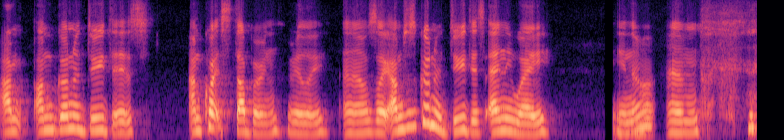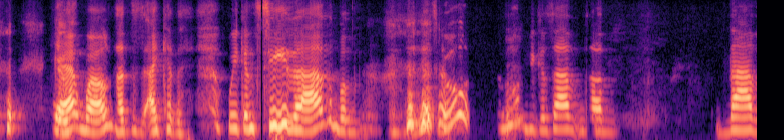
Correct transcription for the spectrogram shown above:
I'm I'm gonna do this. I'm quite stubborn, really, and I was like, I'm just gonna do this anyway. You know, um, yeah well that's i can we can see that but it's good because that that that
